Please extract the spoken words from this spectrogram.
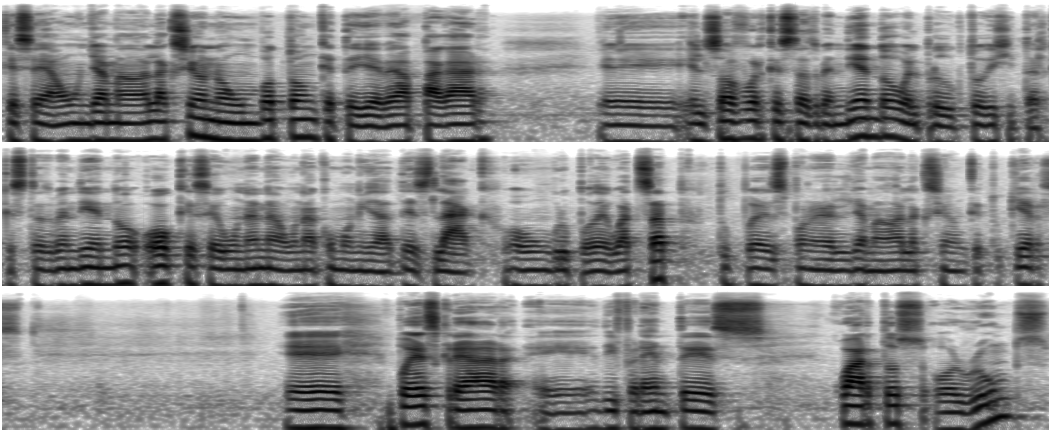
que sea un llamado a la acción o un botón que te lleve a pagar eh, el software que estás vendiendo o el producto digital que estás vendiendo o que se unan a una comunidad de Slack o un grupo de WhatsApp tú puedes poner el llamado a la acción que tú quieras. Eh, puedes crear eh, diferentes cuartos o rooms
